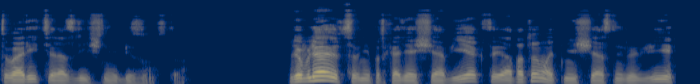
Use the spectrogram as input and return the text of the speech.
творить различные безумства. Влюбляются в неподходящие объекты, а потом от несчастной любви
